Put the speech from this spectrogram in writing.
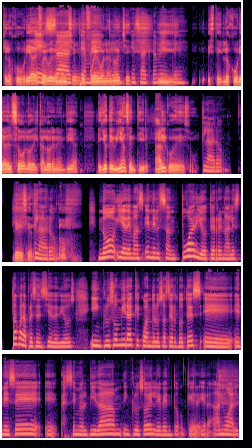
que los cubría de fuego y de noche, de fuego en la noche, Exactamente. este, los cubría del sol o del calor en el día, ellos debían sentir algo de eso. Claro, Debe ser. claro. Oh. No, y además en el santuario terrenal estaba la presencia de Dios. Incluso mira que cuando los sacerdotes eh, en ese, eh, se me olvida incluso el evento que era anual,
